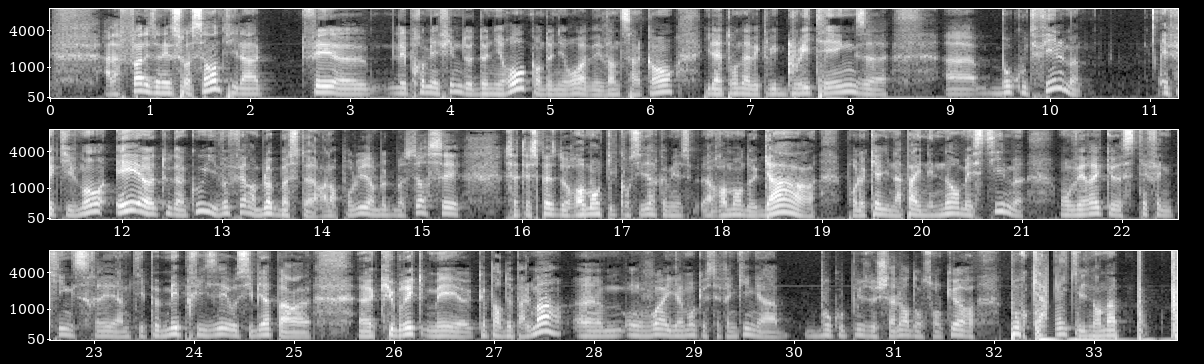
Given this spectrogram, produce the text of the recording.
à la fin des années 60, il a fait euh, les premiers films de De Niro, quand De Niro avait 25 ans, il a tourné avec lui Greetings, euh, euh, beaucoup de films, Effectivement, et euh, tout d'un coup, il veut faire un blockbuster. Alors pour lui, un blockbuster, c'est cette espèce de roman qu'il considère comme un roman de gare, pour lequel il n'a pas une énorme estime. On verrait que Stephen King serait un petit peu méprisé aussi bien par euh, euh, Kubrick, mais que par De Palma. on voit également que Stephen King a beaucoup plus de chaleur dans son cœur pour Carrie qu'il n'en a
